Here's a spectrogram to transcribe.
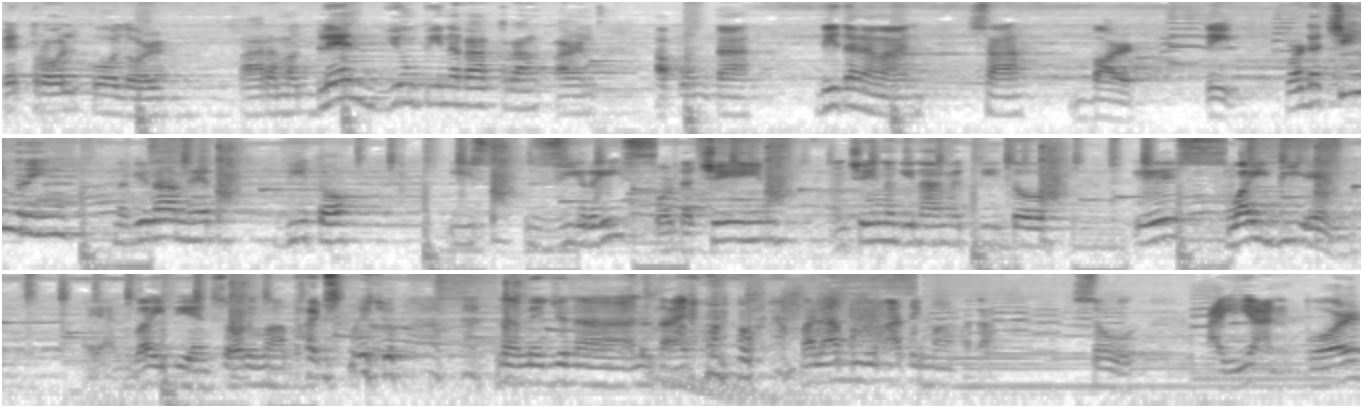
petrol color para mag-blend yung pinaka crank arm papunta dito naman sa bar tape. For the chain ring na ginamit dito is Z-Race. For the chain, ang chain na ginamit dito is YBN. Ayan, YBN. Sorry mga parts, medyo na medyo na ano tayo, malabo yung ating mga mata. So, ayan for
